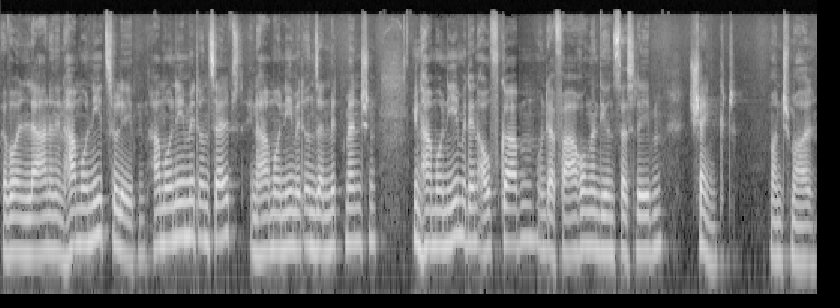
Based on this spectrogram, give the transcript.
Wir wollen lernen, in Harmonie zu leben. Harmonie mit uns selbst, in Harmonie mit unseren Mitmenschen, in Harmonie mit den Aufgaben und Erfahrungen, die uns das Leben schenkt. Manchmal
